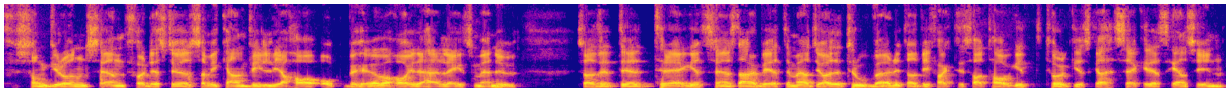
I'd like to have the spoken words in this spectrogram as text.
som grund sen för det stöd som vi kan vilja ha och behöva ha i det här läget som är nu. Så att ett, ett träget svenskt arbete med att göra det trovärdigt att vi faktiskt har tagit turkiska säkerhetshänsyn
